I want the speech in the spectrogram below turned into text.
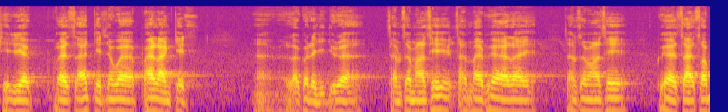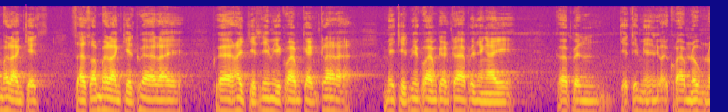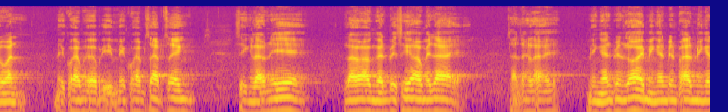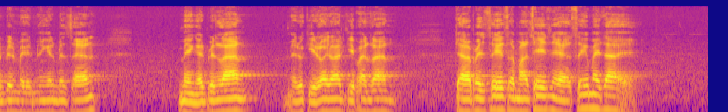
ที่เรียกภาษาจิตว่าพลังจิต เราก็ได้ยินอยู่ว่าทำสมาธิทำไปเพื่ออะไรทำสมาธิเพื่อสะสมพลังจิตสะสมพลังจิตเพื่ออะไร เพื่อให้จิตนี้มีความแก่งกล้า มีจิตมีความแก่งกล้าเป็นยังไง ก็เป็นจิตที่มีความนุ่มนวลมีความเอิบอิ่มมีความซาบซึ้งสิ่งเหล่านี้ เราเอาเงินไปซื้อเอาไม่ได้ท่านทั้งหลายมีเงินเป็นร้อย มีเงินเป็นพัน มีเงินเป็นหมื่น มีเงินเป็นแสน มีเงินเป็นล้าน ไม่รู้กี่ร้อยล้าน กี่พันล้าน จะไปซื้อสมาธิเนี่ยซื้อไม่ได้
